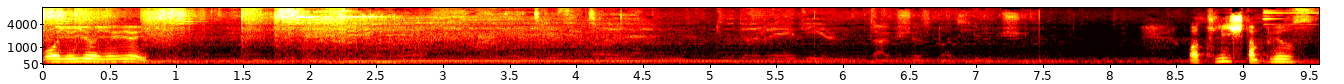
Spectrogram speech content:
Ой-ой-ой-ой-ой. Отлично, плюс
